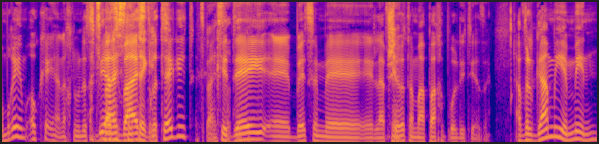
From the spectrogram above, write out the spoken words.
אומרים, אוקיי, אנחנו נצביע הצבעה אסטרטגית. כדי uh, בעצם uh, לאפשר כן. את המהפך הפוליטי הזה. אבל גם מימין,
